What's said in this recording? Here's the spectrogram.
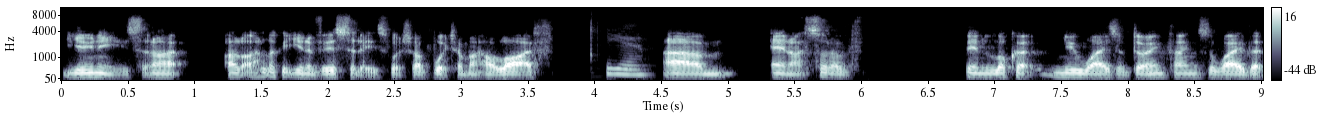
unis and I, I look at universities which i've worked on my whole life. Yeah. Um, and i sort of then look at new ways of doing things the way that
